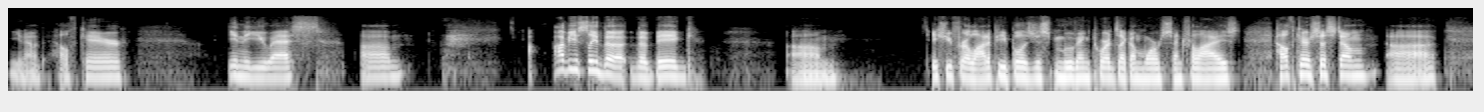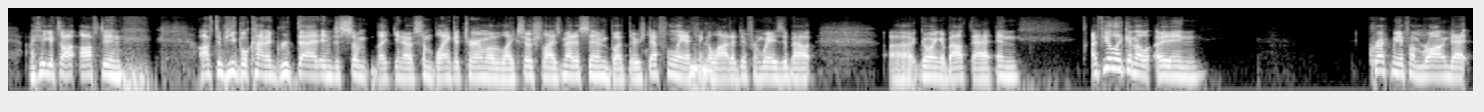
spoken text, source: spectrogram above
you know, healthcare in the U.S. Um, obviously, the the big um, issue for a lot of people is just moving towards like a more centralized healthcare system. Uh, I think it's often often people kind of group that into some like you know some blanket term of like socialized medicine, but there's definitely I think a mm-hmm. lot of different ways about uh, going about that, and I feel like in a, in correct me if I'm wrong, that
